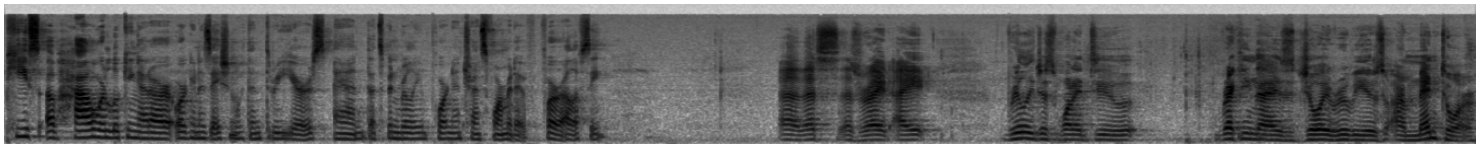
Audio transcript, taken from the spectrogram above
piece of how we're looking at our organization within three years, and that's been really important and transformative for LFC. Uh, that's that's right. I really just wanted to recognize Joy Rubey as our mentor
